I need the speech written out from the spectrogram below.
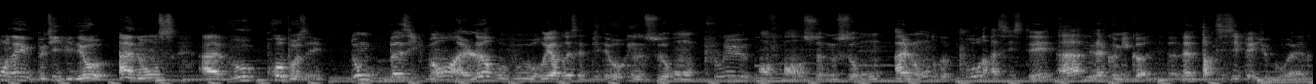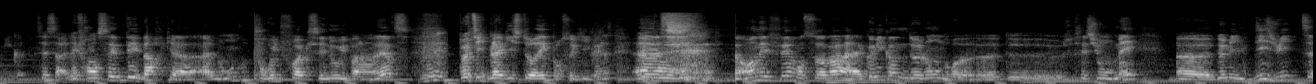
on a une petite vidéo annonce à vous proposer. Donc basiquement, à l'heure où vous regarderez cette vidéo, nous ne serons plus en France, nous serons à Londres pour assister à la Comic Con, Euh, même participer du coup à la Comic Con. C'est ça, les Français débarquent à, à Londres, pour une fois que c'est nous et pas l'inverse. Petite blague historique pour ceux qui connaissent. Euh, en effet, on sera à la Comic Con de Londres euh, de session mai euh, 2018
